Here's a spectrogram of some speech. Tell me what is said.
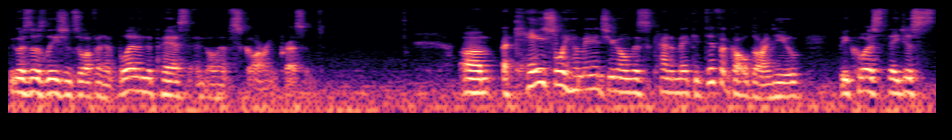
because those lesions often have bled in the past and they'll have scarring present. Um, occasionally, hemangiomas kind of make it difficult on you because they just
